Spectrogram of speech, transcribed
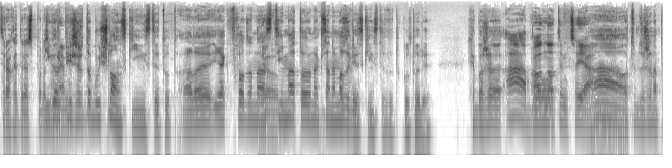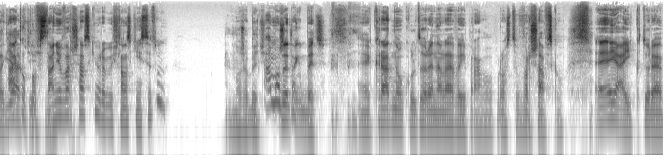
trochę teraz porozmawiam. Igor pisze, że to był Śląski Instytut, ale jak wchodzę na Yo. Steama, to napisane Mazowiecki Instytut Kultury. Chyba, że... A, bo... O, o tym, co ja. A, o tym, że na PGA Tak, o Powstaniu Warszawskim robił Śląski Instytut? Może być. A może tak być. E, kradną kulturę na lewo i prawo, po prostu warszawską. AI, które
